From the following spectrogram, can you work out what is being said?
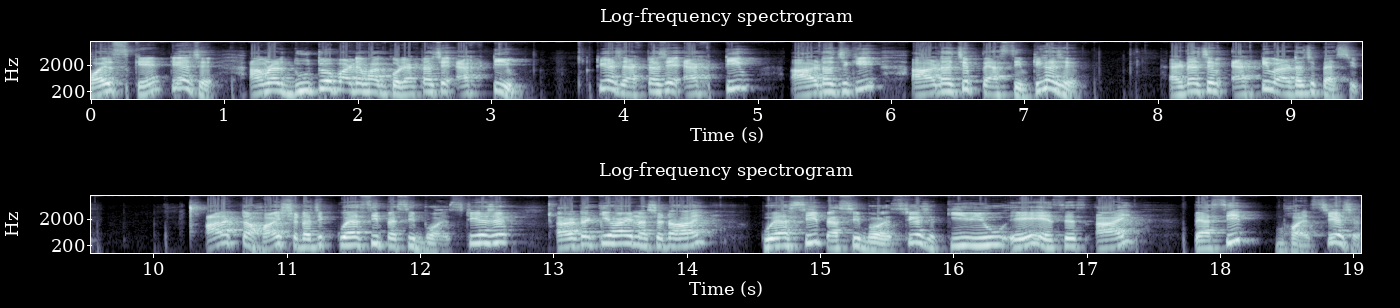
ভয়েসকে ঠিক আছে? আমরা দুটো পার্টে ভাগ করি, একটা হচ্ছে অ্যাক্টিভ ঠিক আছে? একটা হচ্ছে অ্যাক্টিভ আর একটা হচ্ছে কি? আর একটা হচ্ছে প্যাসিভ ঠিক আছে? একটা হচ্ছে অ্যাক্টিভ আর একটা হচ্ছে প্যাসিভ আর একটা হয়, সেটা হচ্ছে কোয়াসি প্যাসিভ ভয়েস ঠিক আছে? আর একটা কি হয় না, সেটা হয় কোয়াসি প্যাসিভ ভয়েস ঠিক আছে? Q U A S S I passive voice ঠিক আছে?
